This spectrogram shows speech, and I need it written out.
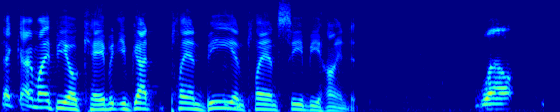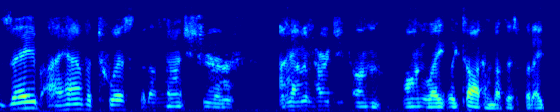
That guy might be okay, but you've got plan B and plan C behind it. well, Zabe, I have a twist that I'm not sure. I haven't heard you on on lately talking about this, but I,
